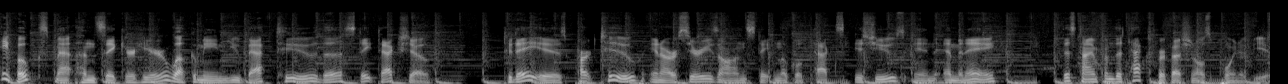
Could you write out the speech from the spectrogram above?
Hey folks, Matt Hunsaker here, welcoming you back to the State Tax Show. Today is part two in our series on state and local tax issues in M&A, this time from the tax professional's point of view.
